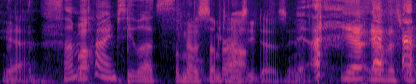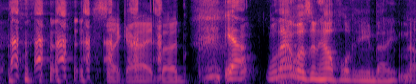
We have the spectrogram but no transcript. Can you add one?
Yeah. Sometimes he lets the No, sometimes drop. he does. Yeah. Yeah, yeah, that's right. it's like, all right, bud. Yeah. Well, that wasn't helpful to anybody. No.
